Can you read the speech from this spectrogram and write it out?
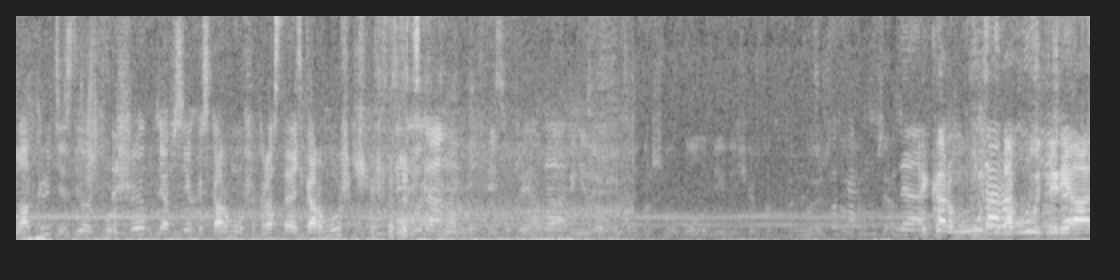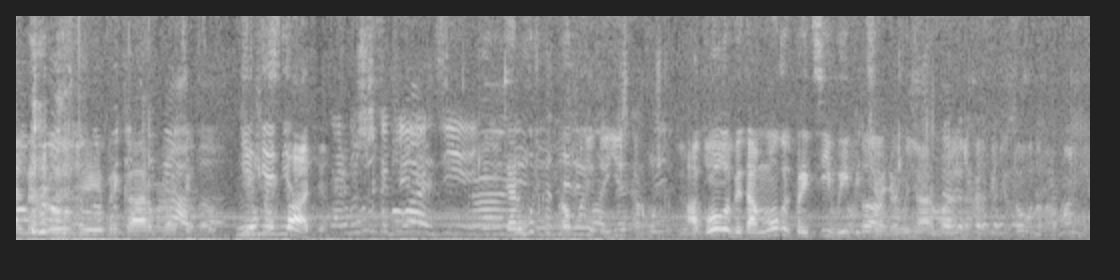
на открытии сделать фуршет для всех из кормушек, расставить кормушки. Вот оно здесь уже организовывается. Большого голуби или еще что-то такое, что связано. Да. И кормушку И такую реальных голубей, прикармливать их тут. Нет, Ну, нет, нет. Кормушка для людей. кормушка для А людей. голуби там могут прийти Ну выпить да, что-нибудь конечно, нормальное. Организовано нормальное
